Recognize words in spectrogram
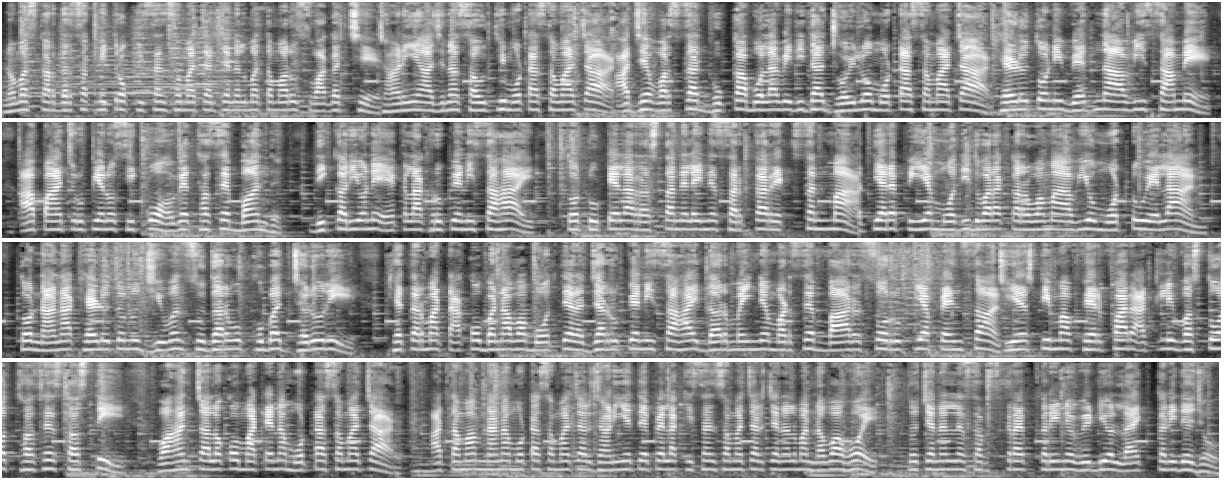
નમસ્કાર દર્શક મિત્રો, કિસાન સમાચાર ચેનલમાં તમારું સ્વાગત છે. જાણીએ આજના સૌથી મોટા સમાચાર. આજે વરસાદ ભૂક્કા બોલાવી દીધા, જોઈ લો મોટા સમાચાર. ખેડૂતોની વેદના આવી સામે. આ પાંચ રૂપિયાનો સિક્કો હવે થશે બંધ. દીકરીઓને એક લાખ રૂપિયાની સહાય. તો તૂટેલા રસ્તાને લઈને સરકાર એક્શનમાં. અત્યારે પીએમ મોદી દ્વારા કરવામાં આવ્યું મોટું એલાન. તો નાના ખેડૂતોનું જીવન સુધારવું ખૂબ જ જરૂરી. ખેતરમાં ટાંકો બનાવવા બોતેર હજાર રૂપિયાની સહાય દર મહિને મળશે બારસો રૂપિયા પેન્શન. જીએસટીમાં ફેરફાર આટલી વસ્તુઓ થશે સસ્તી. વાહન ચાલકો માટેના મોટા સમાચાર. આ તમામ નાના મોટા સમાચાર જાણીએ તે પહેલા કિસાન સમાચાર ચેનલમાં નવા હોય તો ચેનલને સબસ્ક્રાઇબ કરીને વીડિયો લાઈક કરી દેજો.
